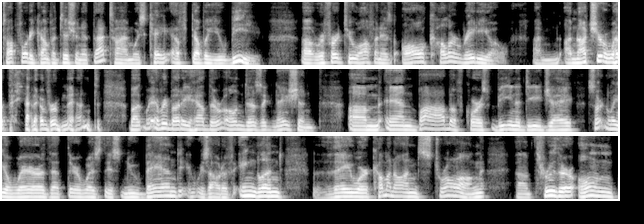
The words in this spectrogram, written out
Top 40 competition at that time was KFWB, uh, referred to often as all color radio. I'm I'm not sure what that ever meant, but everybody had their own designation. Um, and Bob, of course, being a DJ, certainly aware that there was this new band. It was out of England. They were coming on strong uh, through their own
